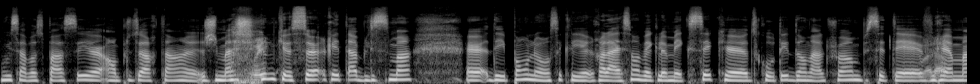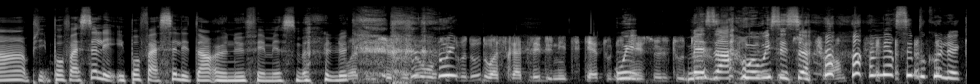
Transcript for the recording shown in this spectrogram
Oui, ça va se passer euh, en plusieurs temps. Euh, J'imagine que ce rétablissement euh, des ponts, là, on sait que les relations avec le Mexique du côté de Donald Trump, c'était vraiment puis pas facile et, et pas facile étant un euphémisme. Luc. Ouais, M. Trudeau, M. Trudeau doit se rappeler d'une étiquette ou d'une Oui. insulte ou Mais deux ça, aussi oui, de- oui, c'est ça. Merci beaucoup, Luc.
